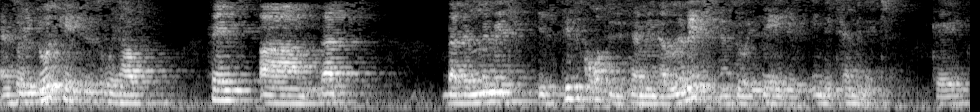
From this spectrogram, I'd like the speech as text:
And so in those cases we have things um, that that the limit is difficult to determine the limit, and so we say it is indeterminate. Okay,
